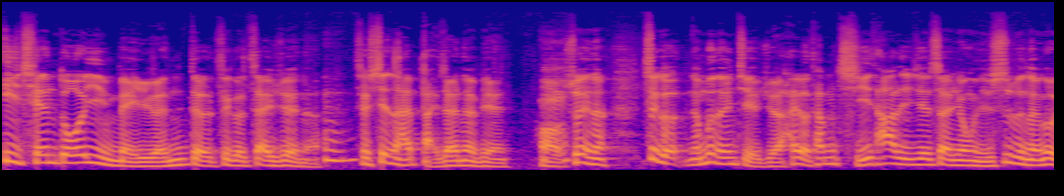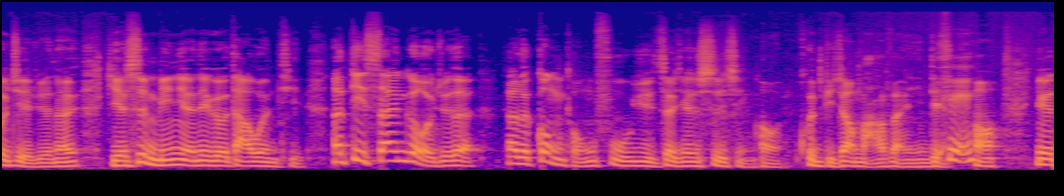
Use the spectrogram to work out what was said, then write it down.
一千多亿美元的这个债券呢，这现在还摆在那边哦，所以呢，这个能不能解决？还有他们其他的一些债券问题，是不是能够解决呢？也是明年的一个大问题。那第三个，我觉得它的共同富裕这件事情哈，会比较麻烦一点哦，因为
